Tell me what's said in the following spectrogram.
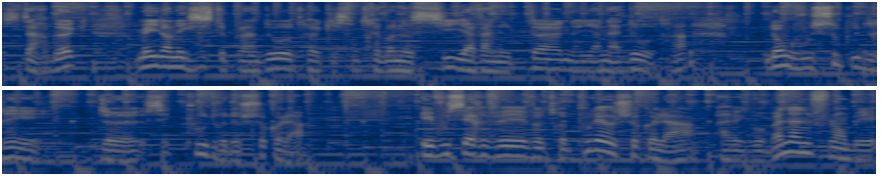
Starbucks, mais il en existe plein d'autres qui sont très bonnes aussi. Il y a Van Houten, il y en a d'autres. hein. Donc vous saupoudrez de cette poudre de chocolat et vous servez votre poulet au chocolat avec vos bananes flambées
